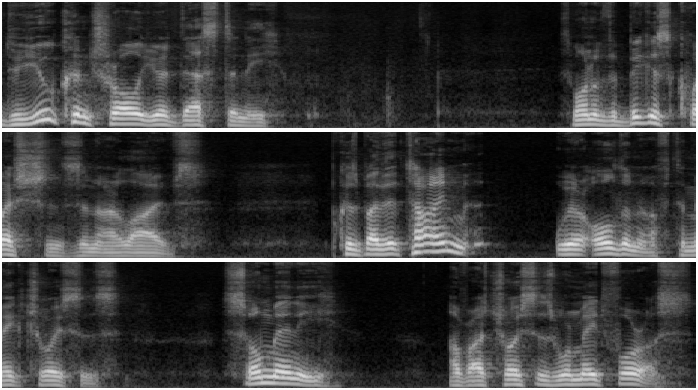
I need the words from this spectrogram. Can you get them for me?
Do you control your destiny? It's one of the biggest questions in our lives. Because by the time we're old enough to make choices, so many of our choices were made for us.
